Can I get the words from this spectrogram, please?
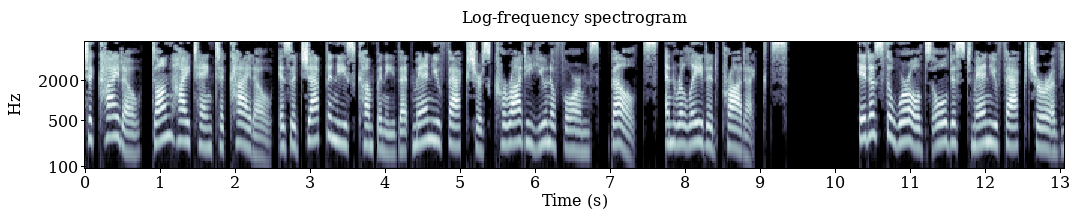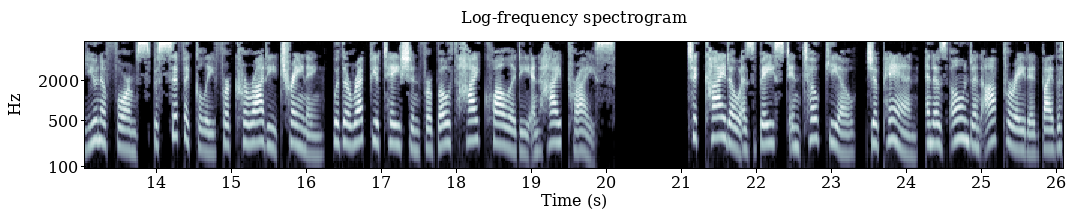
Tokaido, Donghaitang Tokaido is a Japanese company that manufactures karate uniforms, belts, and related products. It is the world's oldest manufacturer of uniforms specifically for karate training, with a reputation for both high quality and high price. Tokaido is based in Tokyo, Japan, and is owned and operated by the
